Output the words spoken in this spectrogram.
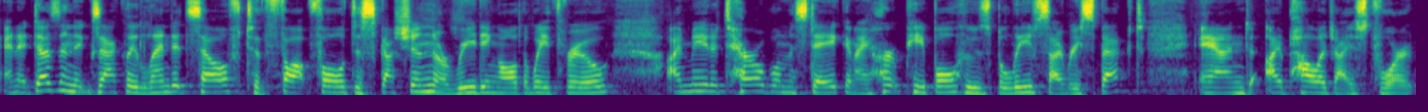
and it doesn't exactly lend itself to thoughtful discussion or reading all the way through. I made a terrible mistake, and I hurt people whose beliefs I respect, and I apologized for it.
